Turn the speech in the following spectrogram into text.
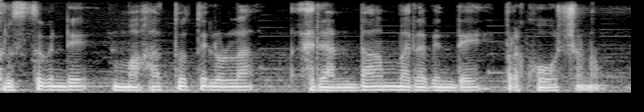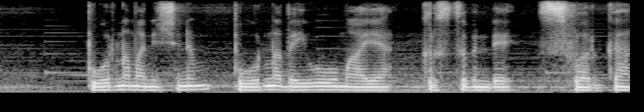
ക്രിസ്തുവിന്റെ മഹത്വത്തിലുള്ള രണ്ടാം വരവിന്റെ പ്രഘോഷണം. പൂർണ മനുഷ്യനും പൂർണ ദൈവവുമായ ക്രിസ്തുവിന്റെ സ്വർഗ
